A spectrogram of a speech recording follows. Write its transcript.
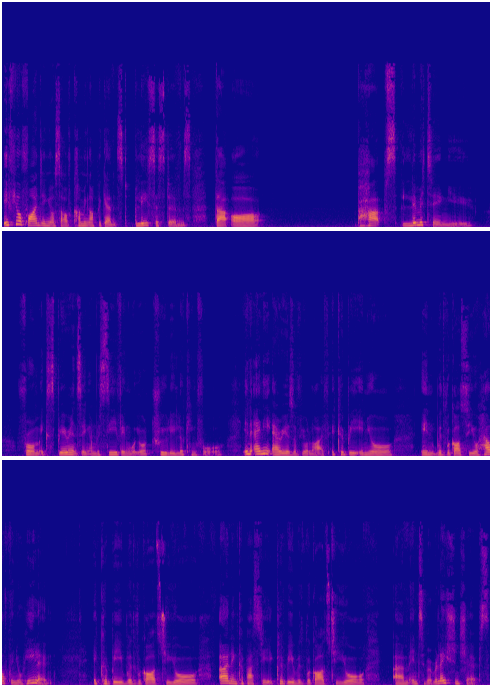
if you're finding yourself coming up against belief systems that are perhaps limiting you from experiencing and receiving what you're truly looking for in any areas of your life, it could be in your in with regards to your health and your healing. It could be with regards to your earning capacity. It could be with regards to your um, intimate relationships.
